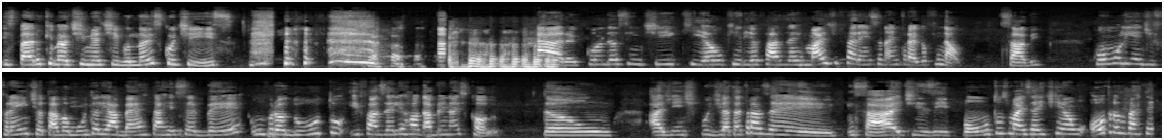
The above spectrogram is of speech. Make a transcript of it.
Espero que meu time antigo não escute isso. Cara, quando eu senti que eu queria fazer mais diferença na entrega final, sabe? Como linha de frente, eu estava muito ali aberta a receber um produto e fazer ele rodar bem na escola. Então, a gente podia até trazer insights e pontos, mas aí tinham outras vertentes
